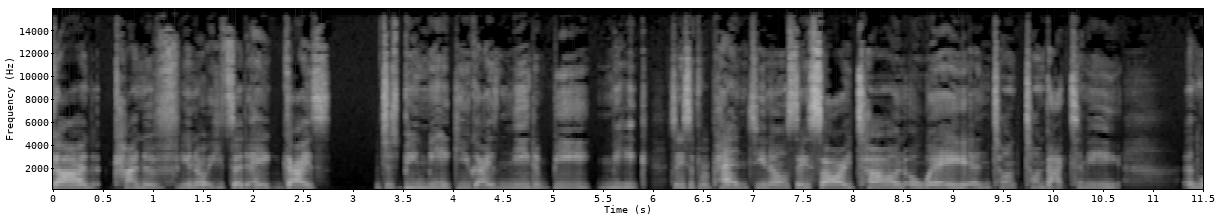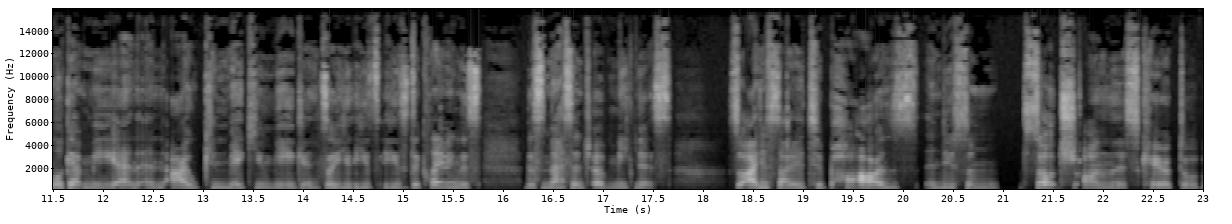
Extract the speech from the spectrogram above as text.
God kind of, you know, He said, hey, guys, just be meek. You guys need to be meek. So He said, repent, you know, say sorry, turn away and turn, turn back to me and look at me and, and I can make you meek. And so he, he's, he's declaring this, this message of meekness. So I decided to pause and do some search on this character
